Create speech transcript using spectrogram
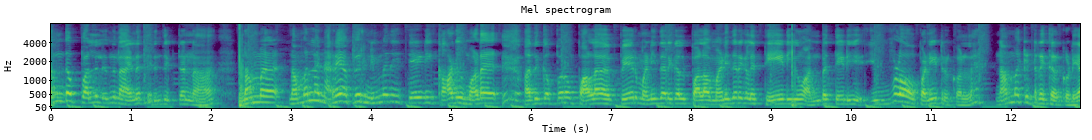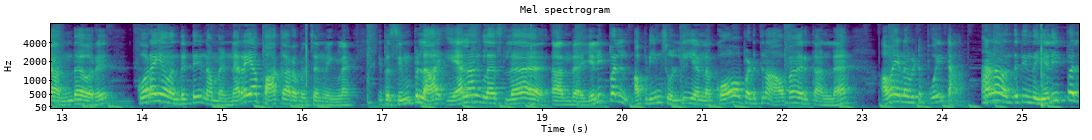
அந்த பல்லுலேருந்து நான் என்ன தெரிஞ்சுக்கிட்டேன்னா நம்ம நம்மள நிறைய பேர் நிம்மதி தேடி காடு மடை அதுக்கப்புறம் பல பேர் மனிதர்கள் பல மனிதர்களை தேடியும் அன்பை தேடியும் இவ்வளோ பண்ணிகிட்டு இருக்கோம்ல நம்மக்கிட்ட இருக்கக்கூடிய அந்த ஒரு குறைய வந்துட்டு நம்ம நிறையா பார்க்க ஆரம்பிச்சேன்னு வைங்களேன். இப்போ சிம்பிளாக ஏழாம் கிளாஸில் அந்த எலிப்பல் அப்படின்னு சொல்லி என்னை கோவப்படுத்தின அவன் இருக்கான்ல அவன் என்னை விட்டு போயிட்டான். ஆனால் வந்துட்டு இந்த எலிப்பல்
